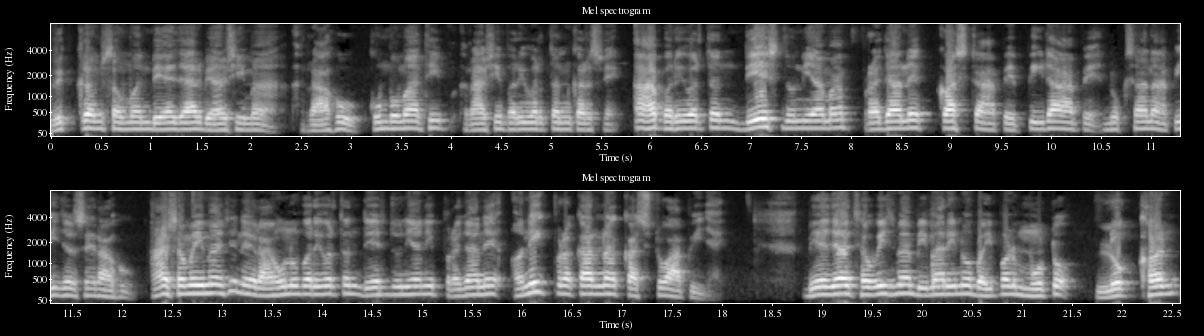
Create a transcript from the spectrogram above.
વિક્રમ સંવંત બે હજાર બ્યાસીમાં રાહુ કુંભમાંથી રાશિ પરિવર્તન કરશે. આ પરિવર્તન દેશ દુનિયામાં પ્રજાને કષ્ટ આપે, પીડા આપે, નુકસાન આપી જશે રાહુ. આ સમયમાં છે ને રાહુનું પરિવર્તન દેશ દુનિયાની પ્રજાને અનેક પ્રકારના કષ્ટો આપી જાય. બે હજાર છવ્વીસમાં બીમારીનો ભય પણ મોટો. લોખંડ,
